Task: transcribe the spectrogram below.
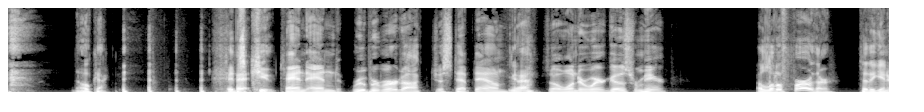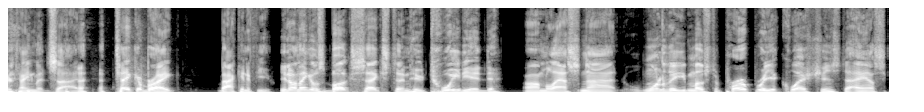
okay. It's cute. And and Rupert Murdoch just stepped down. Yeah. So I wonder where it goes from here a little further to the entertainment side. Take a break. Back in a few. You know, I think it was Buck Sexton who tweeted um, last night one of the most appropriate questions to ask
